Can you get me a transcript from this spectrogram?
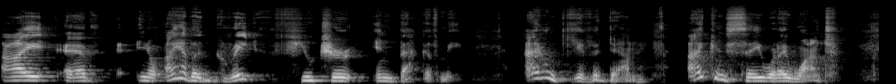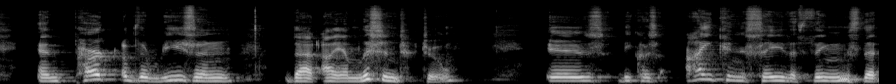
I have, you know, I have a great future in back of me. I don't give a damn. I can say what I want. And part of the reason that I am listened to is because I can say the things that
